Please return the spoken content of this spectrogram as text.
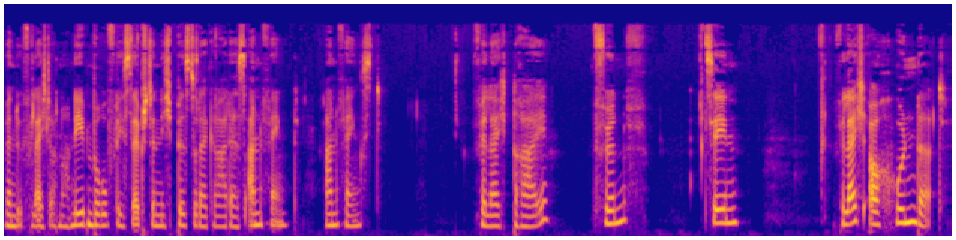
wenn du vielleicht auch noch nebenberuflich selbstständig bist oder gerade erst anfängt, anfängst. Vielleicht drei, fünf, zehn, vielleicht auch hundert.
